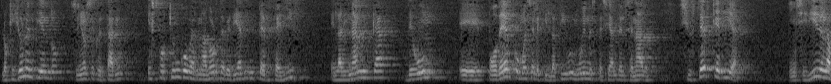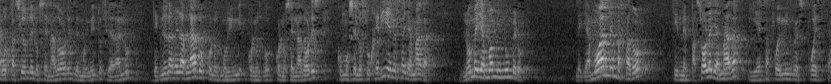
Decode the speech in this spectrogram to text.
Lo que yo no entiendo, señor secretario, es por qué un gobernador debería de interferir en la dinámica de un eh, poder como es el legislativo y muy en especial del Senado. Si usted quería incidir en la votación de los senadores del Movimiento Ciudadano, debió de haber hablado con los, con los, con los senadores como se lo sugería en esa llamada. No me llamó a mi número, le llamó al embajador, quien me pasó la llamada y esa fue mi respuesta.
